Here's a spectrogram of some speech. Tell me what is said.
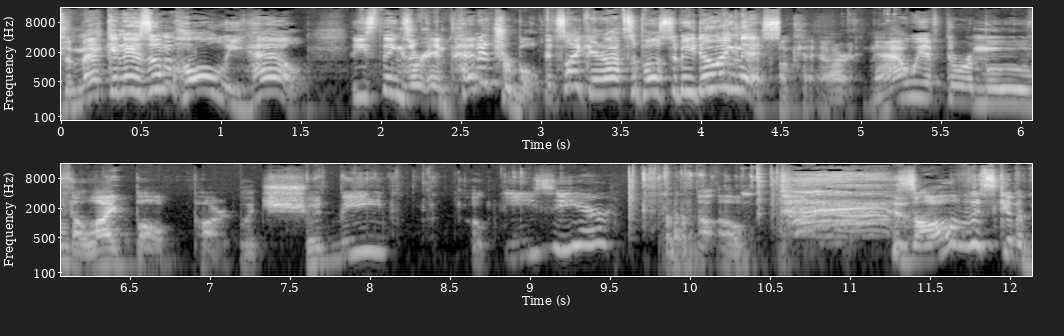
the mechanism? Holy hell. These things are impenetrable. It's like you're not supposed to be doing this. Okay, all right. Now we have to remove the light bulb part, which should be oh, easier. Uh-oh. is all of this gonna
